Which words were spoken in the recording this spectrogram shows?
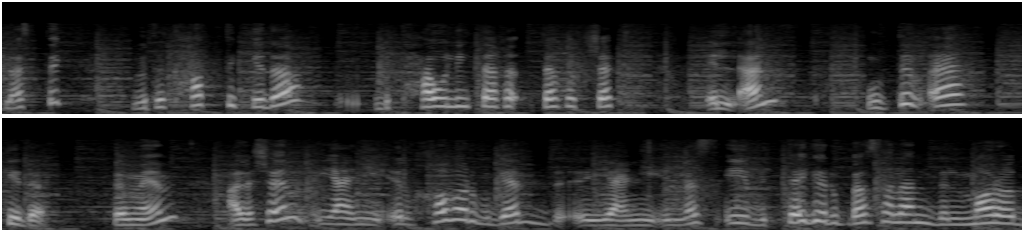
بلاستيك بتتحط كده بتحاولي تاخ- تاخد شكل الانف وبتبقى كده تمام؟ علشان يعني الخبر بجد يعني الناس إيه بتتاجر مثلا بالمرض.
